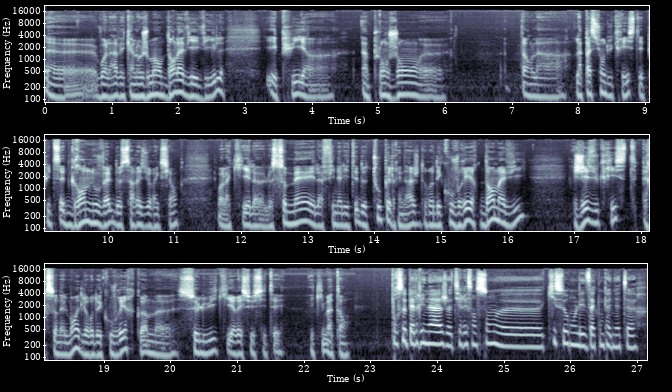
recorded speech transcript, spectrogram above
Euh, voilà, avec un logement dans la vieille ville. Et puis un, plongeon euh, dans la, passion du Christ. Et puis de cette grande nouvelle de sa résurrection. Voilà, qui est le sommet et la finalité de tout pèlerinage, de redécouvrir dans ma vie Jésus-Christ personnellement et de le redécouvrir comme euh, celui qui est ressuscité et qui m'attend. Pour ce pèlerinage, Thierry Sanson, euh, qui seront les accompagnateurs?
